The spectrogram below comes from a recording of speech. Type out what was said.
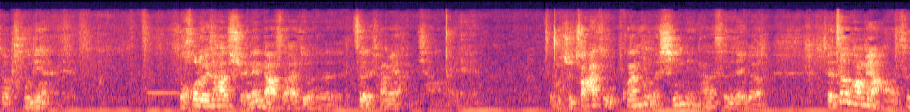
这铺垫。就霍洛维兹他的悬念大师，他就是这一方面很强。哎，怎么去抓住观众的心灵？他是这个在这方面好像是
